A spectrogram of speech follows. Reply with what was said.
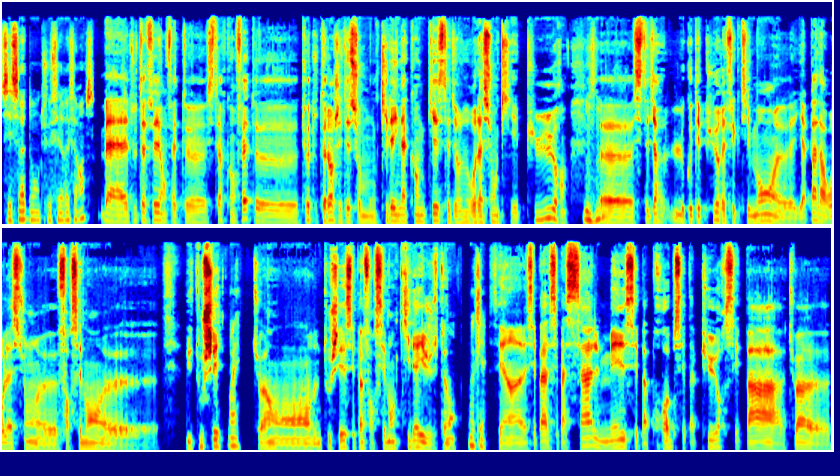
C'est ça dont tu fais référence? Bah tout à fait en fait. Euh, c'est-à-dire qu'en fait, euh, tu vois, tout à l'heure j'étais sur mon Kileina Kanke, c'est-à-dire une relation qui est pure. Mhm. euh, c'est-à-dire le côté pur, effectivement, euh, il n'y a pas la relation euh, forcément du toucher. Ouais. Tu vois, en toucher, c'est pas forcément Kilei justement. Ok. C'est un, c'est pas, c'est pas sale, mais c'est pas propre, c'est pas pur, c'est pas, tu vois,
